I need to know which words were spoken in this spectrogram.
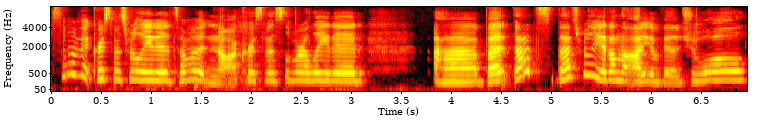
some of it christmas related some of it not christmas related uh, but that's that's really it on the audiovisual.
